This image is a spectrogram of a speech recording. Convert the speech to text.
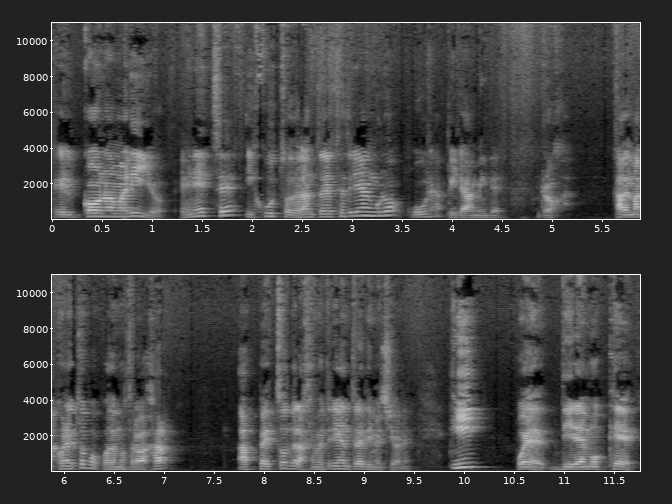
el cono amarillo en este y justo delante de este triángulo una pirámide roja. Además con esto pues podemos trabajar aspectos de la geometría en tres dimensiones. Y pues diremos que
